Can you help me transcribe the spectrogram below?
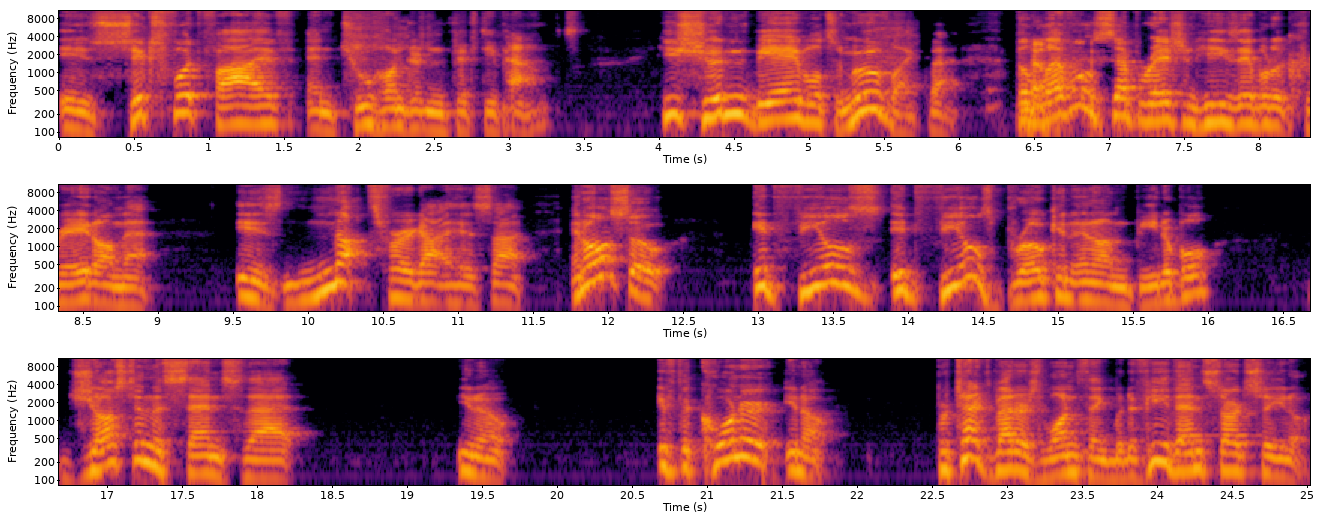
is six foot five and 250 pounds. He shouldn't be able to move like that. The no. level of separation he's able to create on that is nuts for a guy his size. And also, it feels it feels broken and unbeatable just in the sense that you know if the corner you know protect better is one thing but if he then starts to you know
